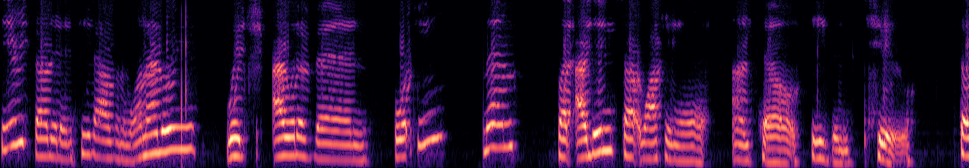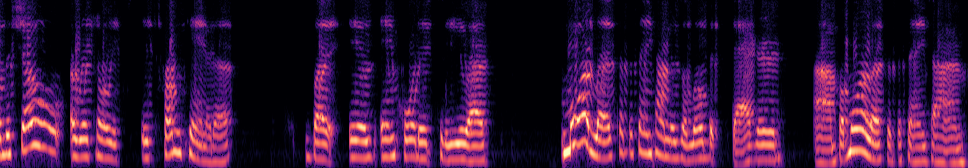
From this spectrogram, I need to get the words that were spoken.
series started in 2001, I believe, which I would have been 14 then, but I didn't start watching it until season two. So the show originally is from Canada, but is imported to the U.S. more or less at the same time. Is a little bit staggered, um, but more or less at the same time.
